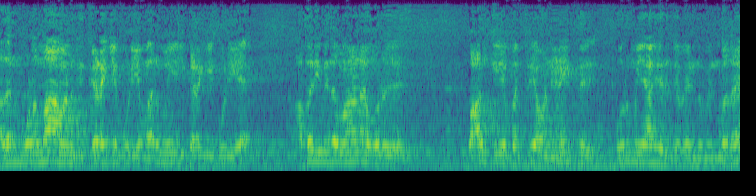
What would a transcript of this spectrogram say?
அதன் மூலமா அவனுக்கு கிடைக்கக்கூடிய மறுமையில் கிடைக்கக்கூடிய அபரிமிதமான ஒரு வாழ்க்கையை பற்றி அவன் நினைத்து பொறுமையாக இருக்க வேண்டும் என்பதை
